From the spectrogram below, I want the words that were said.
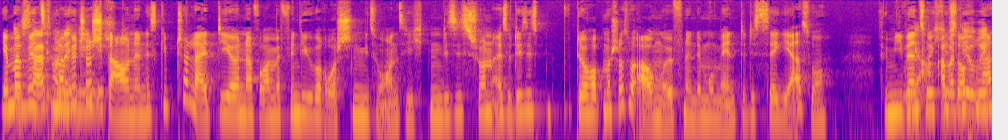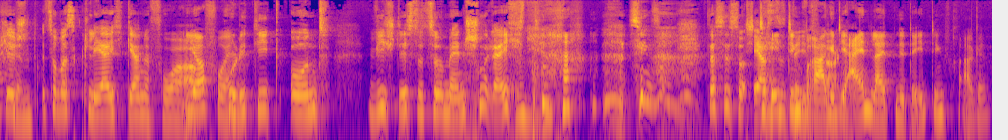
Ja, man wird, man wird schon staunen. Es gibt schon Leute, die ja auf einmal finde ich überraschen mit so Ansichten. Das ist schon, also das ist, da hat man schon so augenöffnende Momente, das sehe ich auch so. Für mich wären Ja, solche aber Sachen theoretisch, sowas kläre ich gerne vor. Ja, voll. Politik und wie stehst du zu Menschenrechten? Sind so, das ist so erste Datingfrage, die einleitende Datingfrage.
